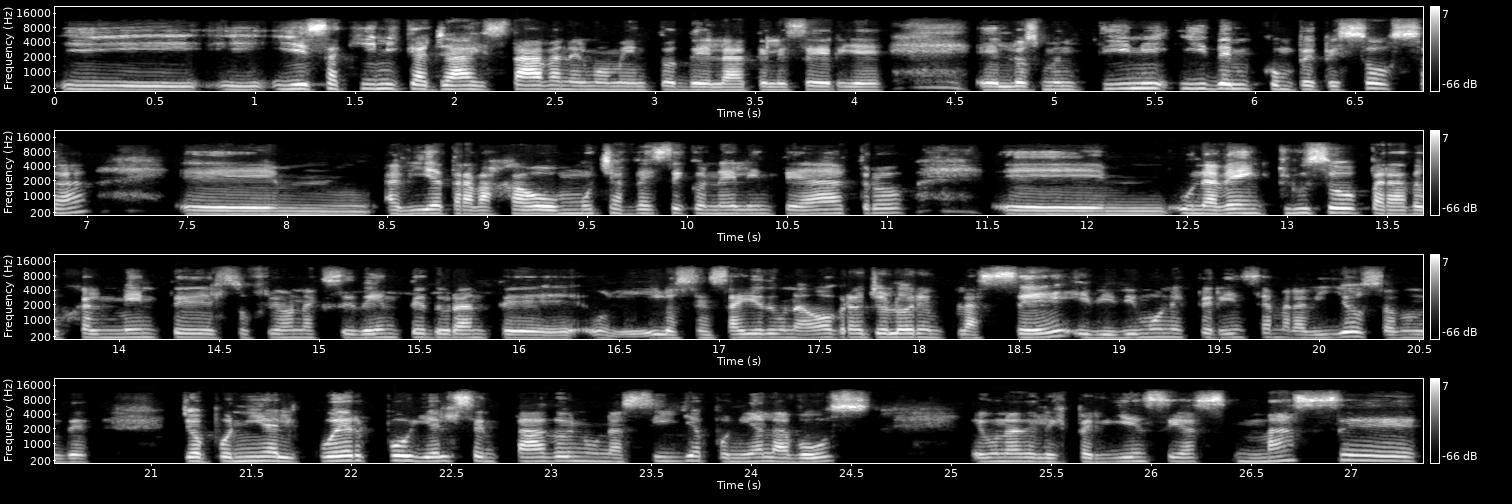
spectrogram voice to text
Y, esa química ya estaba en el momento de la teleserie eh, Los Montini, idem con Pepe Sosa. Em, había trabajado muchas veces con él en teatro. Em, una vez incluso, paradojalmente, él sufrió un accidente durante los ensayos de una obra. Yo lo reemplacé y vivimos una experiencia maravillosa donde yo ponía el cuerpo y él sentado en una silla ponía la voz. Es una de las experiencias más eh,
